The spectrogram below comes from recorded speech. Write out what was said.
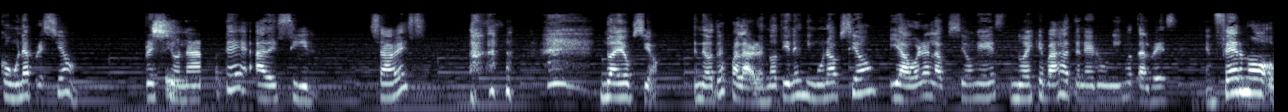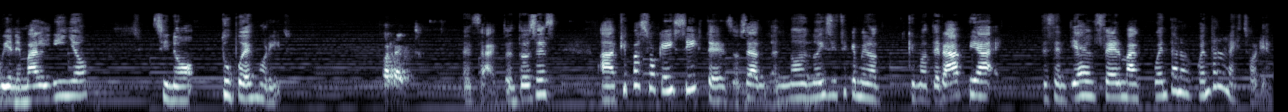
con una presión. Presionarte a decir, ¿sabes? no hay opción. En otras palabras, no tienes ninguna opción y ahora la opción es, no es que vas a tener un hijo tal vez enfermo o viene mal el niño, sino tú puedes morir. Correcto. Exacto. Entonces, Ah, ¿qué pasó? ¿Qué hiciste? O sea, no, no hiciste quimioterapia, te sentías enferma. Cuéntanos, cuéntanos la historia.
